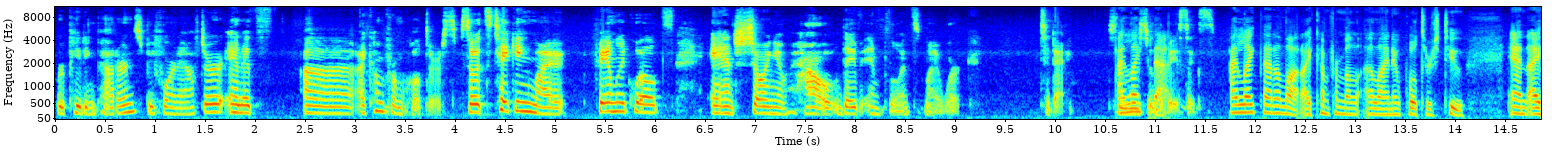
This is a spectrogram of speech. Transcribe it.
Repeating Patterns Before and After, and it's uh, I come from quilters. So it's taking my family quilts and showing you how they've influenced my work today. So I like that. basics. I like that a lot. I come from a, a, line of quilters too, and I,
